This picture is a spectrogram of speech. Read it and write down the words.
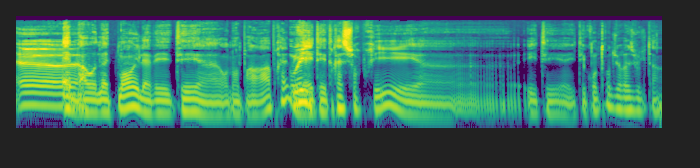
Et bah honnêtement, il avait été, on en parlera après, mais Oui. il a été très surpris et était, content du résultat.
